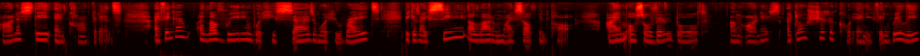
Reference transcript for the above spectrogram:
honesty and confidence. I think I, I love reading what he says and what he writes because I see a lot of myself in Paul. I am also very bold. I'm honest. I don't sugarcoat anything really.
